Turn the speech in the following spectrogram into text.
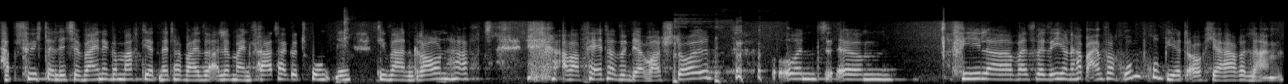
habe fürchterliche Weine gemacht. Die hat netterweise alle meinen Vater getrunken. Die waren grauenhaft, aber Väter sind ja immer stolz. Und ähm, Fehler, was weiß ich, und habe einfach rumprobiert auch jahrelang.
